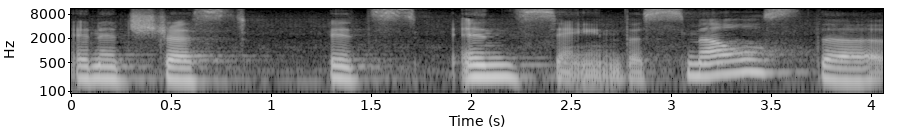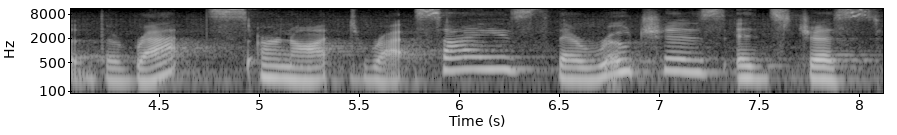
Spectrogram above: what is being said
And it's just, it's insane. The smells, the, the rats are not rat size, they're roaches. It's just,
